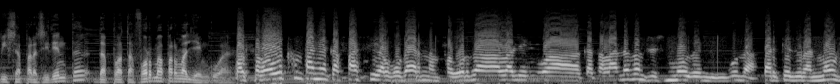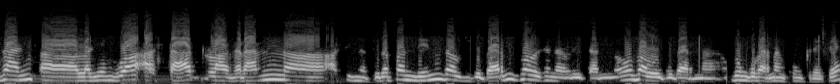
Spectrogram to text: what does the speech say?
vicepresidenta de Plataforma per la Llengua. Qualsevol campanya que faci el govern en favor de la llengua catalana doncs és molt benvinguda, perquè durant molts anys eh, la llengua ha estat la gran eh, assignatura pendent dels governs de la Generalitat, no del govern govern, d'un govern en concret, eh,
